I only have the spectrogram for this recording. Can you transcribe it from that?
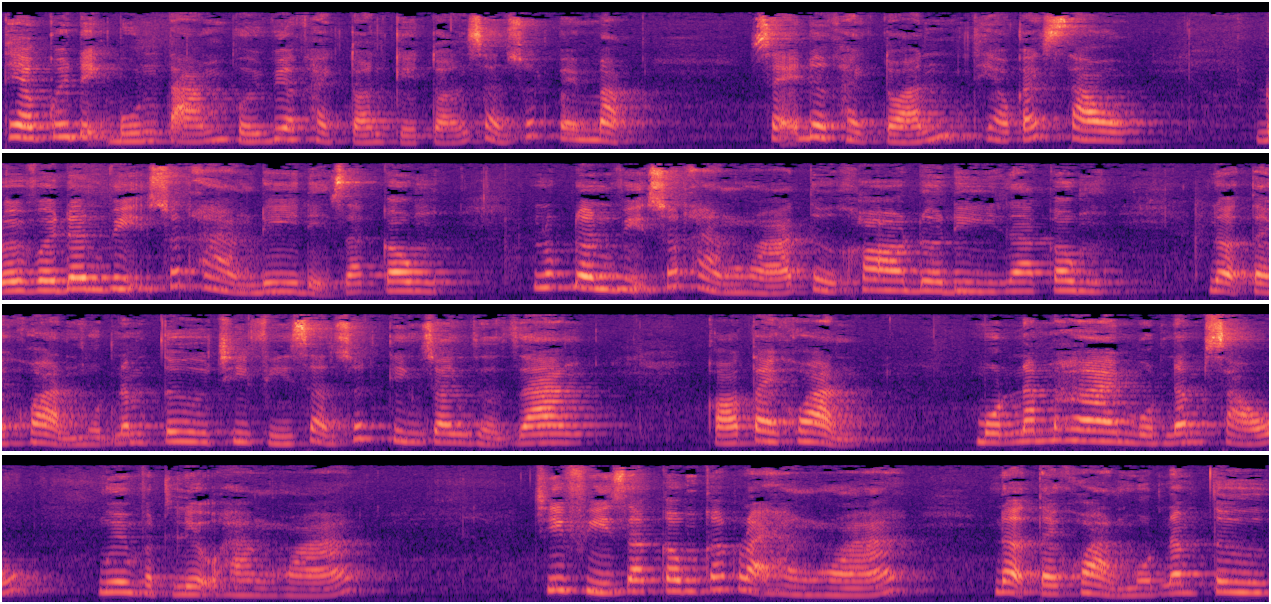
Theo quyết định 48 với việc hạch toán kế toán sản xuất may mặc sẽ được hạch toán theo cách sau. Đối với đơn vị xuất hàng đi để gia công, lúc đơn vị xuất hàng hóa từ kho đưa đi gia công, nợ tài khoản 154 chi phí sản xuất kinh doanh dở dang, có tài khoản 152, 156 nguyên vật liệu hàng hóa chi phí gia công các loại hàng hóa, nợ tài khoản 154,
